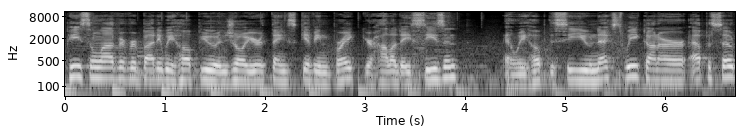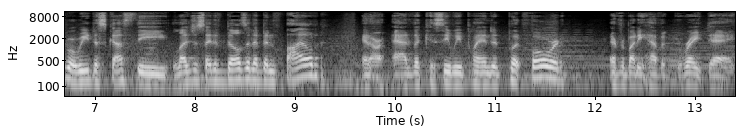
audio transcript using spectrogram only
Peace and love, everybody. We hope you enjoy your Thanksgiving break, your holiday season, and we hope to see you next week on our episode where we discuss the legislative bills that have been filed and our advocacy we plan to put forward Everybody have a great day.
